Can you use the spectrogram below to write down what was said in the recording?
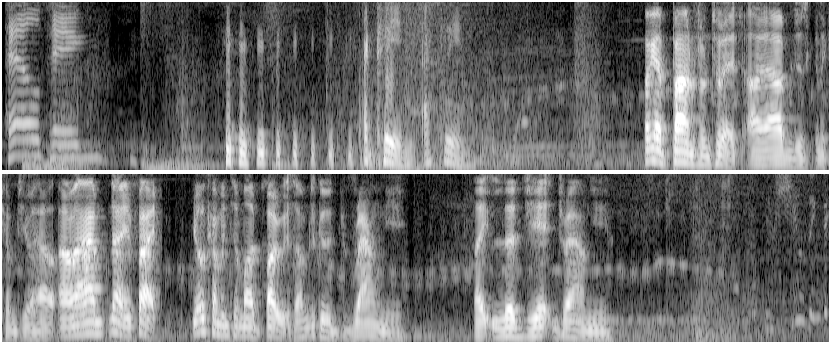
Helping! act clean, act clean. If I get banned from Twitch, I am just going to come to your house. I am, no, in fact, you're coming to my boat, so I'm just going to drown you. Like, legit drown you. The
